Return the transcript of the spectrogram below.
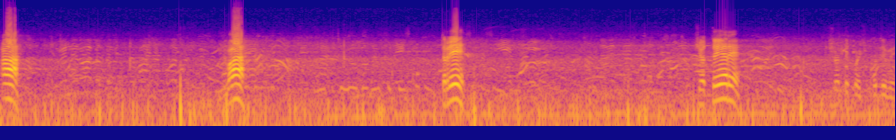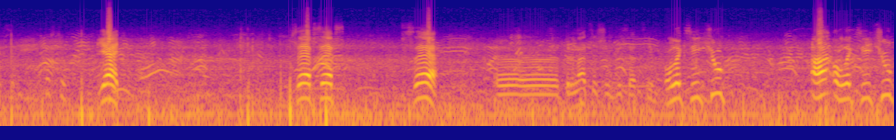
А. Два. Три. Чотири. Що ти хочеш подивитися? П'ять. Все, все, вс- все. Е, 1367. Олексійчук. А Олексійчук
